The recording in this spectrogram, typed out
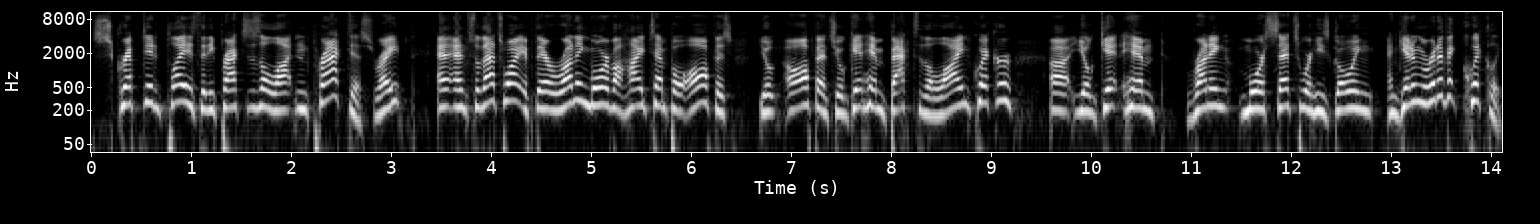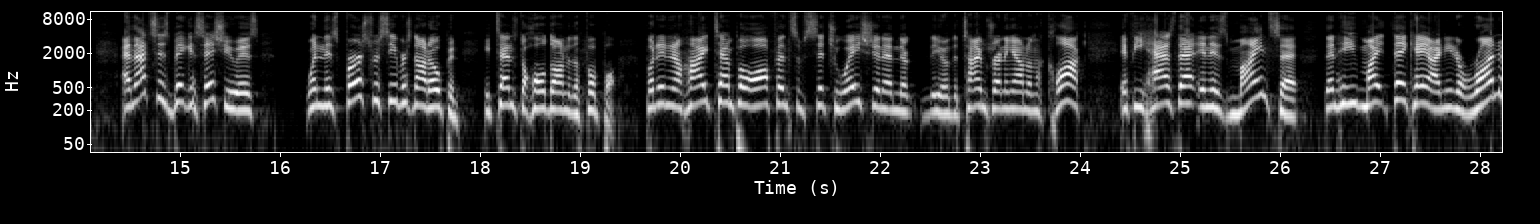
scripted plays that he practices a lot in practice, right? And, and so that's why if they're running more of a high tempo offense, you'll offense, you'll get him back to the line quicker. Uh, you'll get him running more sets where he's going and getting rid of it quickly. And that's his biggest issue is when his first receiver's not open, he tends to hold on to the football. But in a high tempo offensive situation and the you know the time's running out on the clock, if he has that in his mindset, then he might think, "Hey, I need to run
